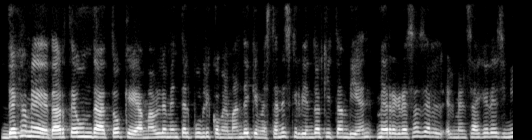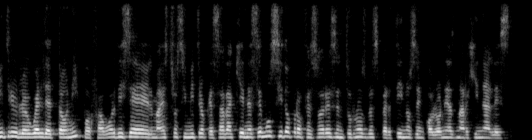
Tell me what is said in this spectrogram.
Déjame darte un dato que amablemente el público me manda y que me están escribiendo aquí también. Me regresas el, mensaje de Simitrio y luego el de Tony, por favor. Dice el maestro Simitrio Quesada, quienes hemos sido profesores en turnos vespertinos en colonias marginales,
